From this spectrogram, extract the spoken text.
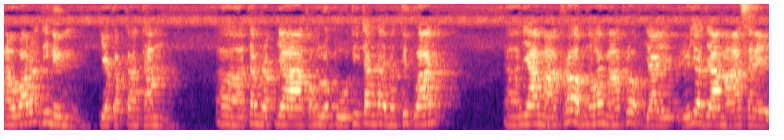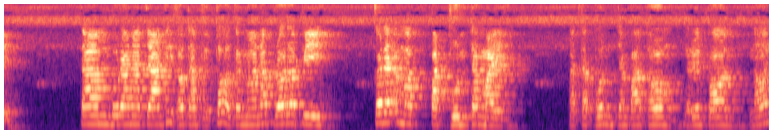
อาวาระที่หนึ่งเกี่ยวกับการทำอ่าตำรับยาของหลวงปู่ที่ท่านได้บันทึกไว้ ยาหมาครอบน้อยหมาครอบใหญ่ หรือยอดยาหมาเสน่ห์ตามโบราณอาจารย์ที่เขาทำสืบทอดกันมานับร้อยร้อยปี ก็ได้เอามาปัดฝุ่นทำไมอัตพลจำปาทองเจริญพรน้อย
